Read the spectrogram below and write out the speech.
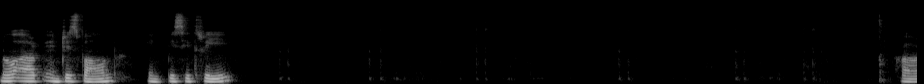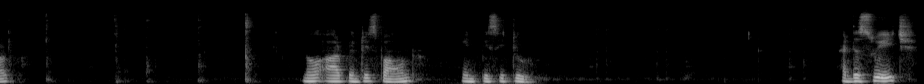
no ARP entries found in PC3 ARP. No ARP entries found in PC2. At the switch,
